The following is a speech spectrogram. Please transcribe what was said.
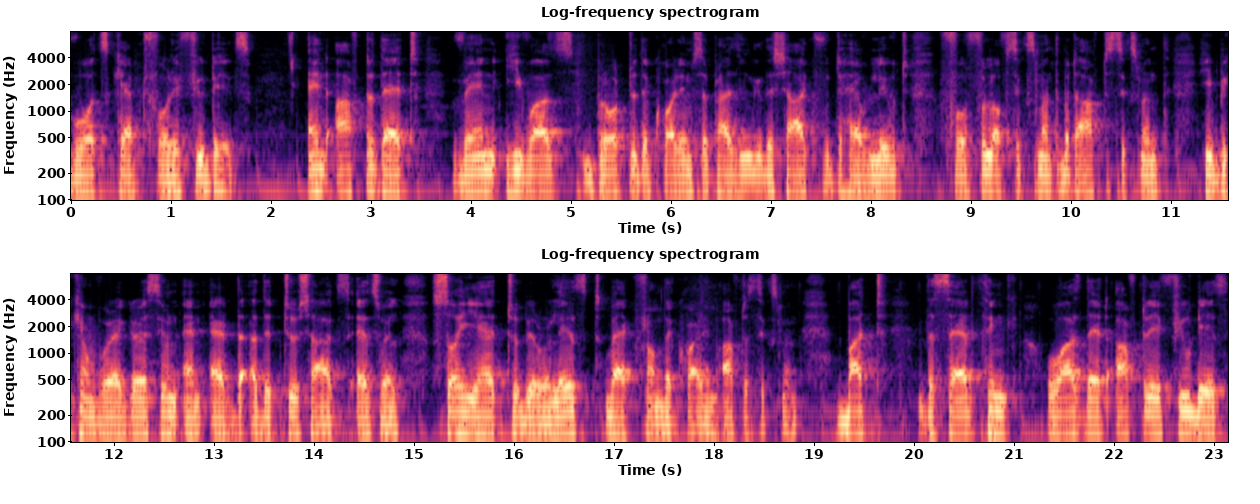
was kept for a few days and after that when he was brought to the aquarium surprisingly the shark would have lived for full of six months but after six months he became very aggressive and ate the other two sharks as well. So he had to be released back from the aquarium after six months. But the sad thing was that after a few days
